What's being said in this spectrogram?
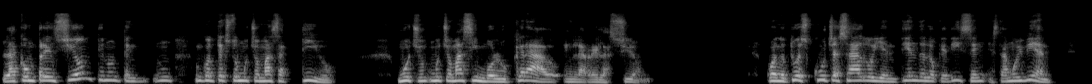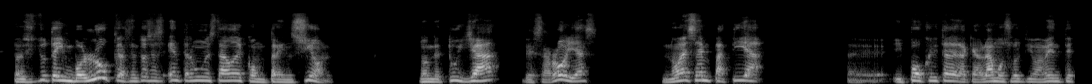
La comprensión tiene un, un, contexto mucho más activo, mucho, mucho más involucrado en la relación. Cuando tú escuchas algo y entiendes lo que dicen, está muy bien. Pero si tú te involucras, entonces entra en un estado de comprensión, donde tú ya desarrollas no esa empatía eh, hipócrita de la que hablamos últimamente,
